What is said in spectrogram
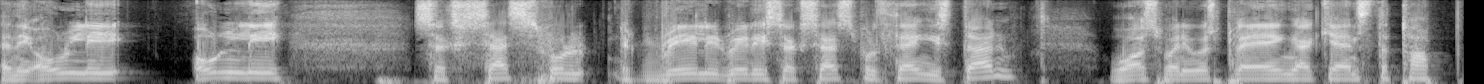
And the only only successful, really, really successful thing he's done was when he was playing against the top,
